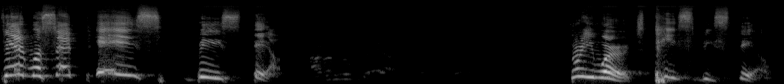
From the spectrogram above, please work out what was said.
did was say, Peace, be still. Three words peace be still.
